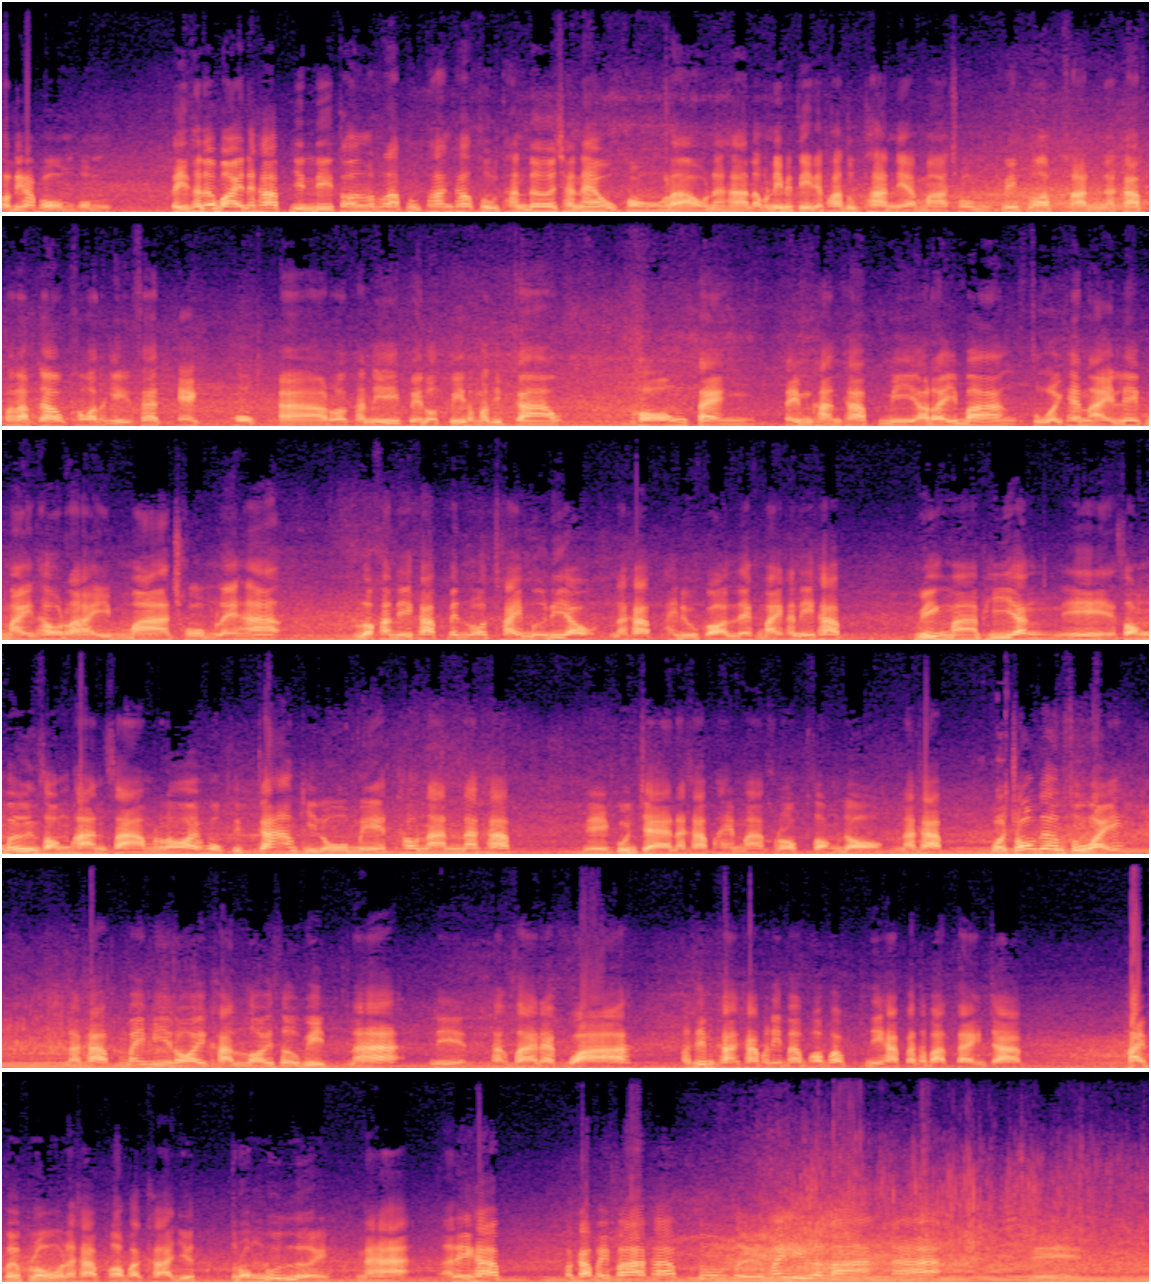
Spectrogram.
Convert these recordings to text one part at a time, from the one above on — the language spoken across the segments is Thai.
สวัสดีครับผม ผมตีทันเดอร์ไบนะครับ ยินดีต้อนรับทุกท่านเข้าสู่ Thunder Channel ของเรานะฮะแล้ววันนี้พี่ตีจะพาทุกท่านเนี่ยมาชมคลิปรอบคันนะครับสำหรับเจ้า Kawasaki ZX 6R รถคันนี้เป็นรถปี 2019 ของแต่งเต็มคันครับ มีอะไรบ้าง สวยแค่ไหนเลขไม้เท่าไหร่ มาชมเลยฮะ รถคันนี้ครับเป็นรถใช้มือเดียวนะครับ ให้ดูก่อนเลขไม้คันนี้ครับวิ่งมาเพียงนี่22,369 กิโลเมตรเท่านั้นนะครับนี่กุญแจนะครับให้มาครบ 2 ดอกนะครับ หัวโชคเดิมสวยนะครับ ไม่มีรอยขันรอยเซอร์วิสนะฮะนี่ทางซ้ายและขวาอาที่สำคัญครับอันนี้มาพร้อมกับนี่ครับกระบะแต่งจาก Hyper Pro นะครับ พร้อมกับขายึดตรงรุ่นเลยนะฮะอันนี้ครับประกับไฟฟ้าครับตัวหนังสือไม่มีเรือนรางนะฮะนี่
